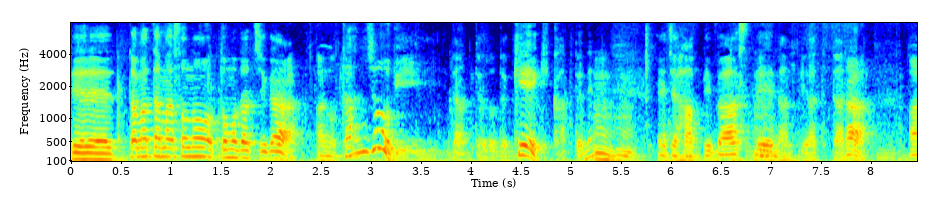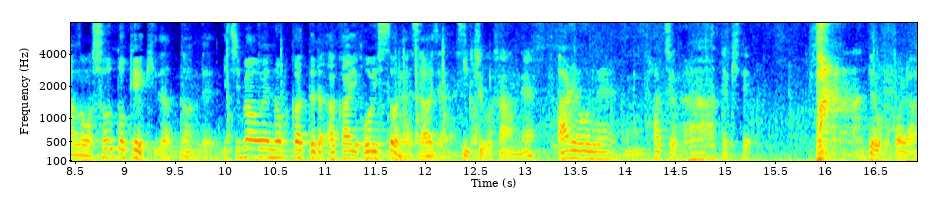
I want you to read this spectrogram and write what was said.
でたまたまその友達があの誕生日だっていうことでケーキ買ってね、うんうん。えじゃあハッピーバースデーなんてやってたら、あのショートケーキだったんで、一番上に乗っかってる赤い美味しそうなやつあるじゃないですか。いちごさんね。あれをね、うん。ハチがふわーって来てパーンって横から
